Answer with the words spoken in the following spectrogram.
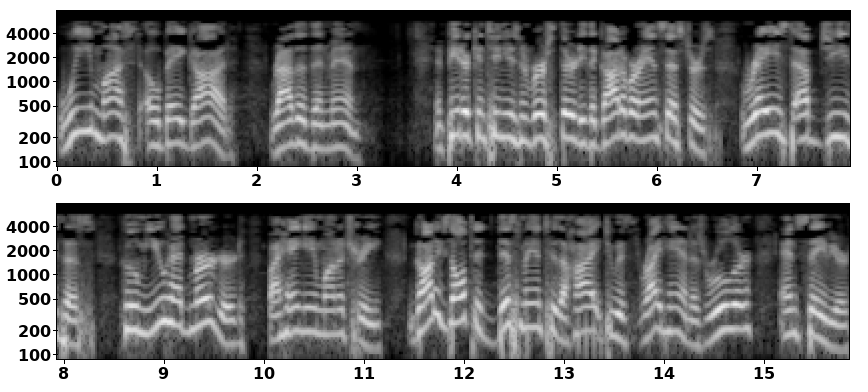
We must obey God rather than man. And Peter continues in verse 30, the God of our ancestors raised up Jesus, whom you had murdered by hanging him on a tree. God exalted this man to the high, to his right hand as ruler and savior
